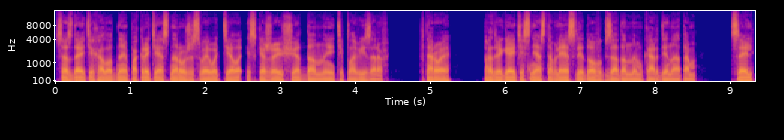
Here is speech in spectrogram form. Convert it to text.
Создайте холодное покрытие снаружи своего тела, искажающее данные тепловизоров. Второе. Продвигайтесь, не оставляя следов к заданным координатам. Цель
